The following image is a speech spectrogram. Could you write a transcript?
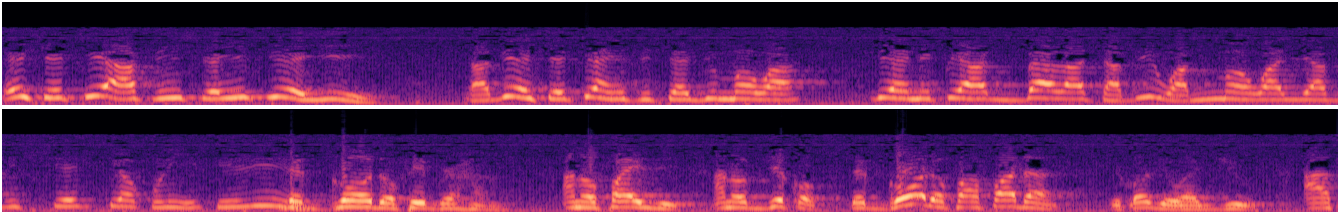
èṣe tí a fi ń ṣe yín sí èyí tàbí èṣe tí ẹ̀yin fi tẹjú mọ́ wa bí ẹni pé agbára tàbí ìwà mímọ́ wa lè a fi ṣe tí ọkùnrin yìí fi rí The. God of Abraham and of Isaac and of Jacob, the God of our fathers, because they were Jews, has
